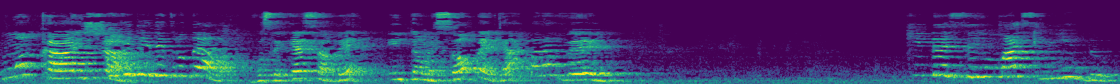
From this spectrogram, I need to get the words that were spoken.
Uma O que caixa. tem dentro dela? Você quer saber? Então é só pegar para ver. Que desenho mais lindo.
